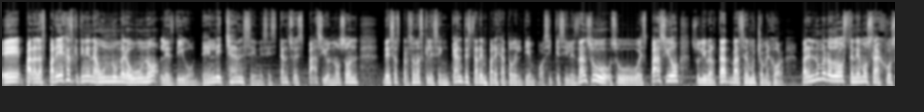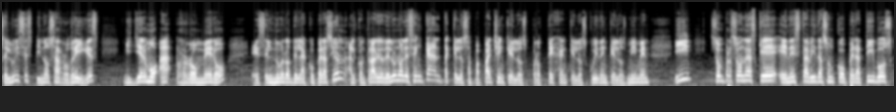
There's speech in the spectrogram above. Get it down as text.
Eh, para las parejas que tienen a un número uno, les digo, denle chance, necesitan su espacio, no son de esas personas que les encanta estar en pareja todo el tiempo. Así que si les dan su, su espacio, su libertad, va ser mucho mejor. Para el número dos tenemos a José Luis Espinosa Rodríguez, Guillermo A. Romero. Es el número de la cooperación. Al contrario del uno, les encanta que los apapachen, que los protejan, que los cuiden, que los mimen. Y son personas que en esta vida son cooperativos,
